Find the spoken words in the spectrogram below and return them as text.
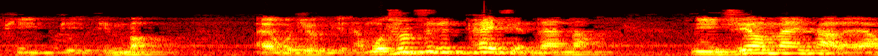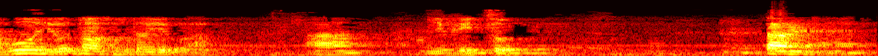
屏屏屏保。哎，我就给他我说这个太简单了，你只要慢下来啊，蜗牛到处都有啊，啊，你可以做。当然，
